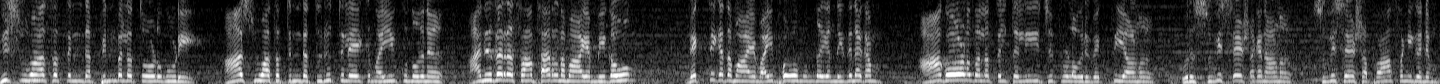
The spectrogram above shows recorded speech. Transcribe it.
വിശ്വാസത്തിന്റെ പിൻബലത്തോടുകൂടി ആശ്വാസത്തിന്റെ തുരുത്തിലേക്ക് നയിക്കുന്നതിന് അനിതര സാധാരണമായ മികവും വ്യക്തിഗതമായ വൈഭവവും ഉണ്ട് എന്ന് ഇതിനകം ആഗോളതലത്തിൽ തെളിയിച്ചിട്ടുള്ള ഒരു വ്യക്തിയാണ് ഒരു സുവിശേഷകനാണ് സുവിശേഷ പ്രാസംഗികനും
